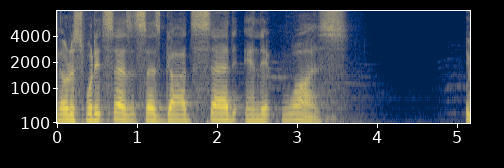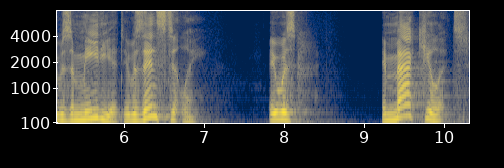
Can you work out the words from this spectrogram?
Notice what it says. It says, God said, and it was. It was immediate, it was instantly, it was immaculate,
